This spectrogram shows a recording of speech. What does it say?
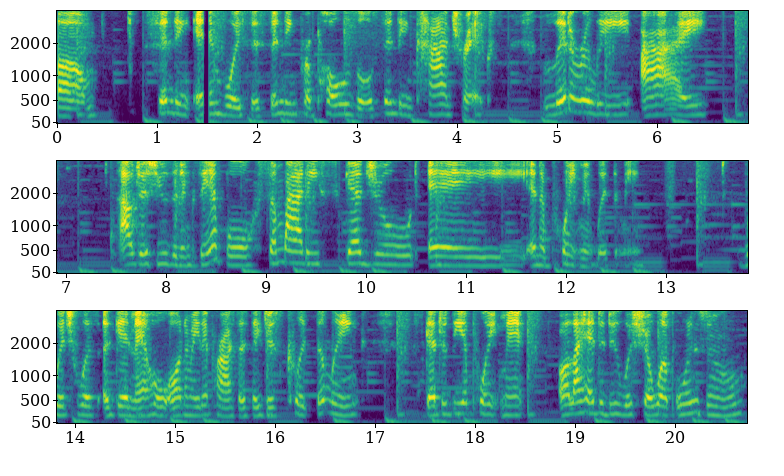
Um, sending invoices, sending proposals, sending contracts. Literally, I I'll just use an example. Somebody scheduled a an appointment with me, which was again that whole automated process. They just clicked the link, scheduled the appointment. All I had to do was show up on Zoom.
